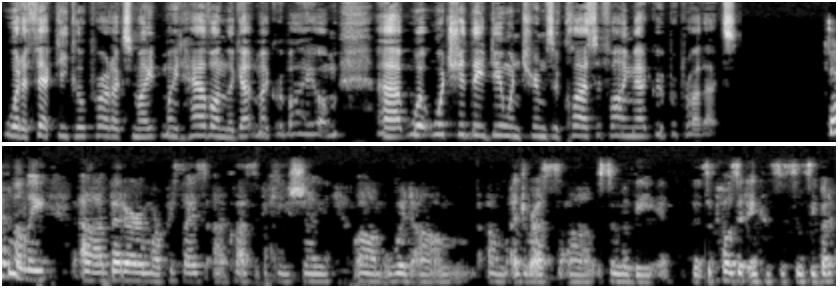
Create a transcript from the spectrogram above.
what effect eco products might might have on the gut microbiome? Uh, what what should they do in terms of classifying that group of products? Definitely uh, better, more precise uh, classification um, would um, um, address uh, some of the, the, supposed inconsistency. But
